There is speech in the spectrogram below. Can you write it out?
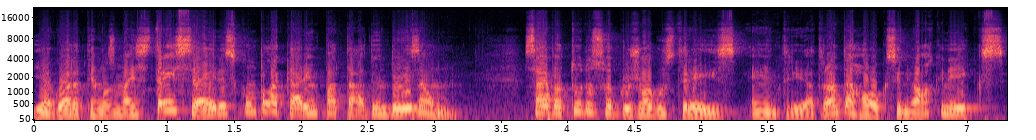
E agora temos mais três séries com placar empatado em 2 a 1. Saiba tudo sobre os jogos 3 entre Atlanta Hawks e New York Knicks,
